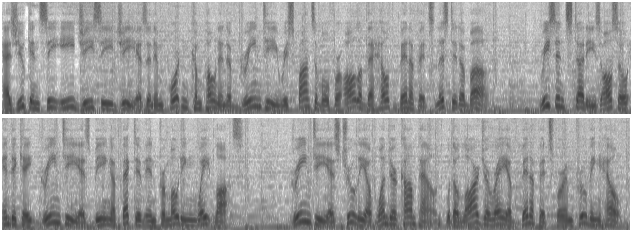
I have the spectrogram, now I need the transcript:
As you can see EGCG is an important component of green tea responsible for all of the health benefits listed above. Recent studies also indicate green tea as being effective in promoting weight loss. Green tea is truly a wonder compound with a large array of benefits for improving health.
